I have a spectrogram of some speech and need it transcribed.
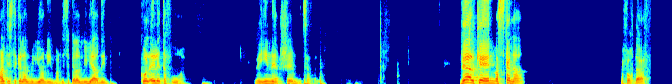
אל תסתכל על מיליונים, אל תסתכל על מיליארדים. כל אלה תפאורה. והנה השם ניצב עליו. ועל כן, מסקנה, נהפוך דף,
